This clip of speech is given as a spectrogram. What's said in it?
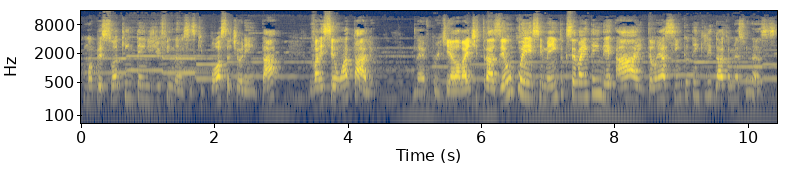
com uma pessoa que entende de finanças, que possa te orientar, vai ser um atalho, né? Porque ela vai te trazer um conhecimento que você vai entender. Ah, então é assim que eu tenho que lidar com as minhas finanças.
